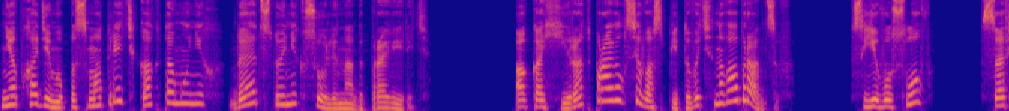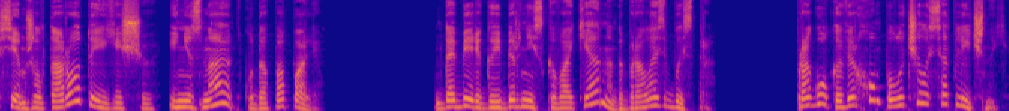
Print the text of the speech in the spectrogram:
Необходимо посмотреть, как там у них, да и отстойник соли надо проверить. А Кахир отправился воспитывать новобранцев. С его слов, совсем желторотые еще и не знают, куда попали. До берега Ибернийского океана добралась быстро. Прогулка верхом получилась отличной.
